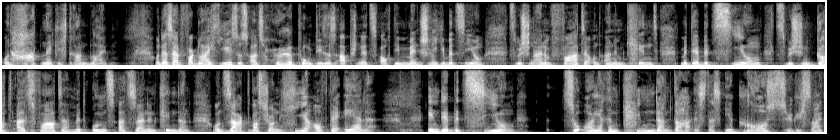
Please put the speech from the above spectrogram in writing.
und hartnäckig dranbleiben. Und deshalb vergleicht Jesus als Höhepunkt dieses Abschnitts auch die menschliche Beziehung zwischen einem Vater und einem Kind mit der Beziehung zwischen Gott als Vater mit uns als seinen Kindern und sagt, was schon hier auf der Erde in der Beziehung zu euren Kindern da ist, dass ihr großzügig seid,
